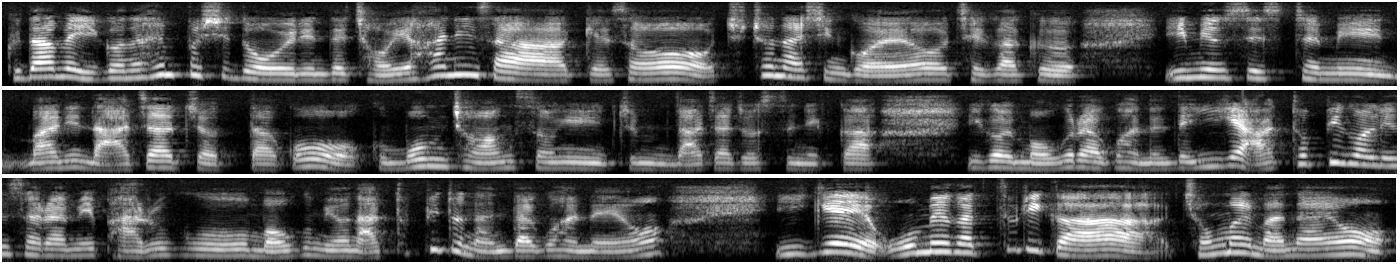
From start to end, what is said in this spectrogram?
그 다음에 이거는 햄프시드 오일인데 저희 한의사께서 추천하신 거예요. 제가 그 이뮨 시스템이 많이 낮아졌다고 그 몸 저항성이 좀 낮아졌으니까 이걸 먹으라고 하는데 이게 아토피 걸린 사람이 바르고 먹으면 아토피도 난다고 하네요. 이게 오메가3가 정말 많아요.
